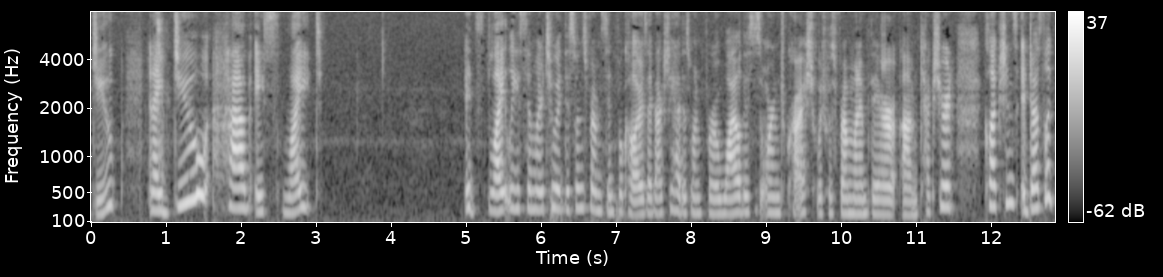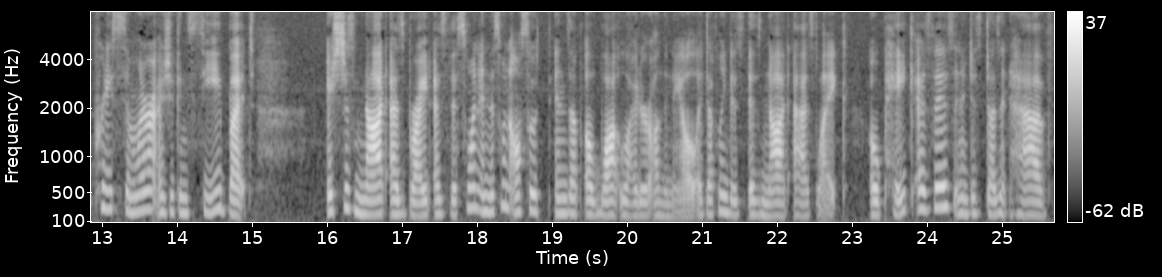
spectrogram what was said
dupe, and I do have a slight it's slightly similar to it. This one's from Sinful Colors. I've actually had this one for a while. This is Orange Crush, which was from one of their um, textured collections. It does look pretty similar, as you can see, but it's just not as bright as this one and this one also ends up a lot lighter on the nail it definitely does, is not as like opaque as this and it just doesn't have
